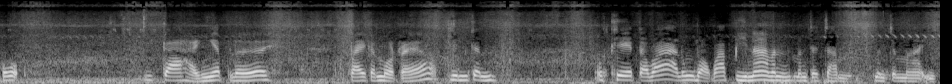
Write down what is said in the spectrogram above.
โอ้อีกาหายเงียบเลย ไปกันหมดแล้ว กินกัน โอเค แต่ว่าลุงบอกว่าปีหน้ามันมันจะจำมันจะมาอีก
